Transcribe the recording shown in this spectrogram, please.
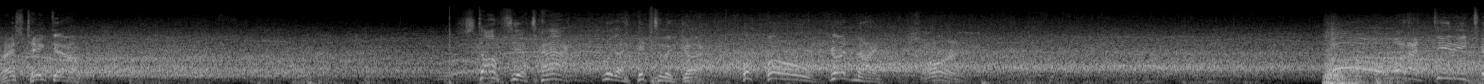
Nice takedown. Stops the attack with a hit to the gut. Oh, good night. Sorry. Oh, what a DDT.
